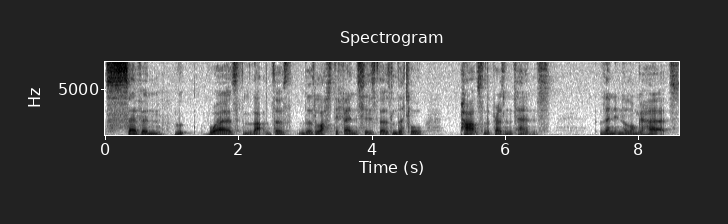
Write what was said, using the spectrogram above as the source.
seven words, that those those last defences, those little parts of the present tense, then it no longer hurts.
